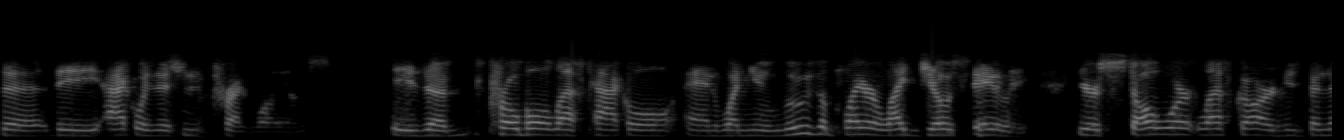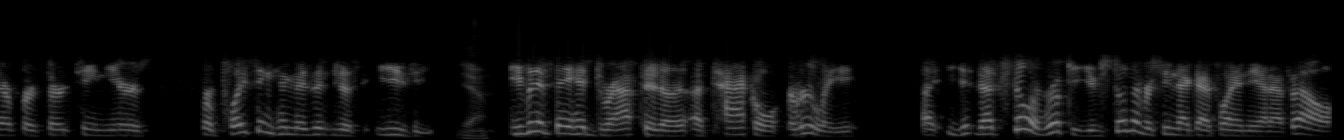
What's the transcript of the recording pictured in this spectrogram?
the the acquisition of Trent Williams. He's a Pro Bowl left tackle, and when you lose a player like Joe Staley, your stalwart left guard who's been there for 13 years, replacing him isn't just easy. Yeah. Even if they had drafted a, a tackle early, uh, that's still a rookie. You've still never seen that guy play in the NFL.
